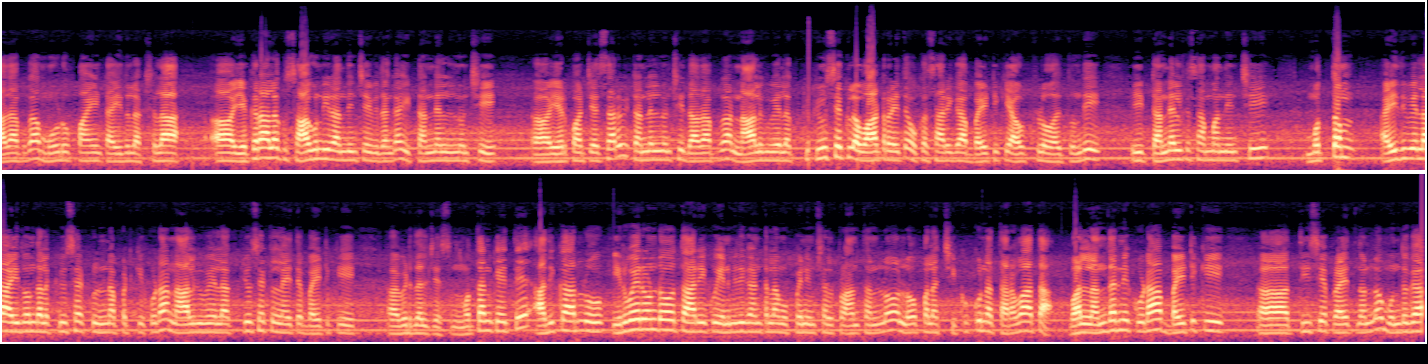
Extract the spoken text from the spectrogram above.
దాదాపుగా మూడు పాయింట్ ఐదు లక్షల ఎకరాలకు సాగునీరు అందించే విధంగా ఈ టన్నెల్ నుంచి ఏర్పాటు చేశారు. ఈ టన్నెల్ నుంచి దాదాపుగా నాలుగు వేల క్యూసెక్ల వాటర్ అయితే ఒకసారిగా బయటికి అవుట్ఫ్లో అవుతుంది. ఈ టన్నెల్కి సంబంధించి మొత్తం ఐదు వేల ఐదు వందల క్యూసెక్లు ఉన్నప్పటికీ కూడా నాలుగు వేల క్యూసెక్లను అయితే బయటికి విడుదల చేస్తుంది. మొత్తానికైతే అధికారులు ఇరవై రెండవ తారీఖు ఎనిమిది గంటల ముప్పై నిమిషాల ప్రాంతంలో లోపల చిక్కుకున్న తర్వాత వాళ్ళందరినీ కూడా బయటికి తీసే ప్రయత్నంలో ముందుగా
